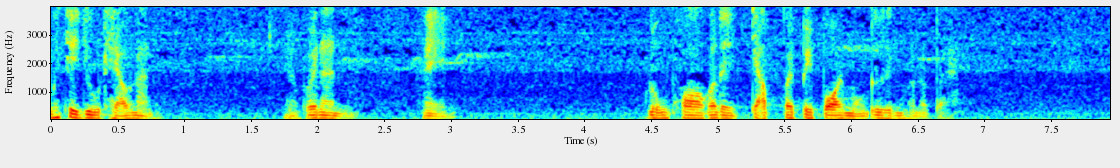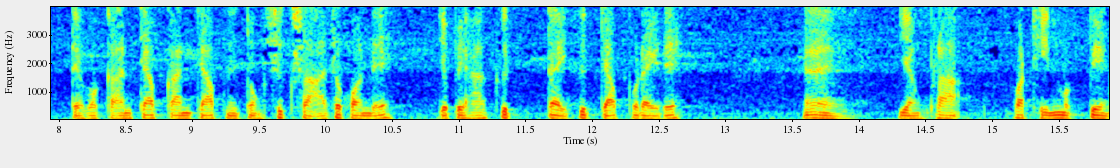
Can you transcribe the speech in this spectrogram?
มันจะอยู่แถวนั้นเพราะนั้นให้หลวงพ่อก็เลยจับไปไปปล่อยหมองอื่นมันไป แต่ว่าการจับการจับเนี่ยต้องศึกษาซะก่อนเด้อย่าไปหาคึดได้คึดจับอะไรเด้เอออย่างพระวัดหินมักเปียง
